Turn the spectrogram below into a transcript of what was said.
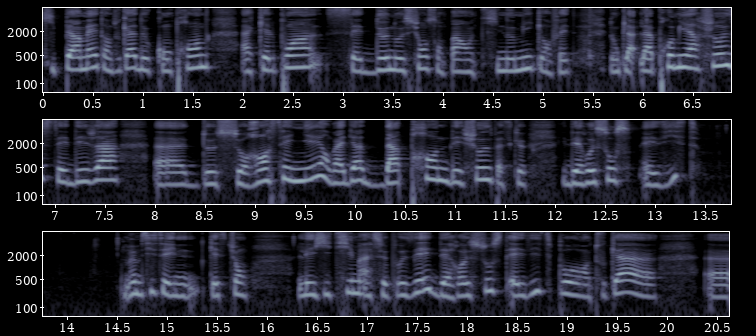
qui permettent en tout cas de comprendre à quel point ces deux notions sont pas antinomiques en fait. Donc la, la première chose, c'est déjà euh, de se renseigner, on va dire d'apprendre des choses parce que des ressources existent, même si c'est une question légitime à se poser, des ressources existent pour en tout cas euh,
